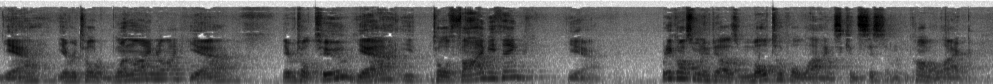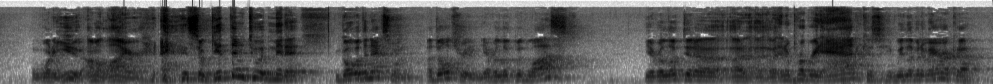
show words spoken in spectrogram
Yeah. You ever told one lie in your life? Yeah. You ever told two? Yeah. You told five, you think? Yeah. What do you call someone who tells multiple lies consistently? You call them a liar. Well, what are you? I'm a liar. so get them to admit it. Go with the next one. Adultery. You ever looked with lust? You ever looked at an inappropriate ad? Because we live in America.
